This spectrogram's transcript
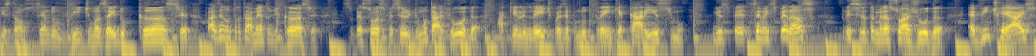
que estão sendo vítimas aí do câncer, fazendo um tratamento de câncer. Essas pessoas precisam de muita ajuda, aquele leite, por exemplo, no trem que é caríssimo, e o Semente Esperança precisa também da sua ajuda. É 20 reais,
